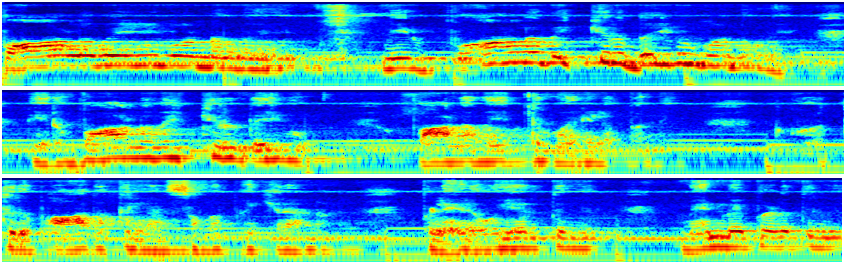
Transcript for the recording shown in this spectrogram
வாழவையுமானவனே நீர் வாழ வைக்கிற தெய்வமானவனே நீர் வாழ வைக்கிற தெய்வம். வாழ வைத்து மகிழ பண்ணி. திரு பாதத்தில் நான் சமர்ப்பிக்கிறான். பிள்ளைகளை உயர்த்துங்க மேன்மைப்படுத்துங்க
